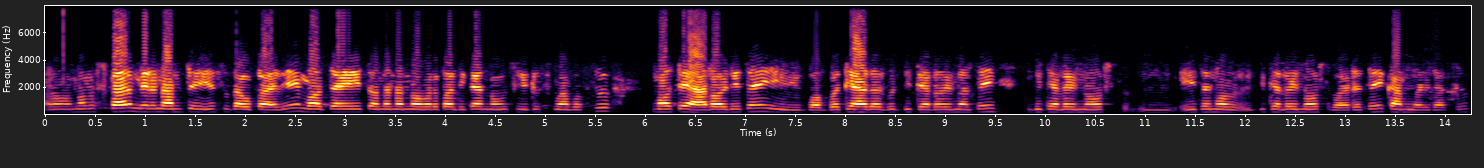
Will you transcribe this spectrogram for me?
नमस्कार मेरो नाम चाहिँ यसुदा उपाध्याय म चाहिँ चन्दना नगरपालिका नौ सिडुसमा बस्छु म चाहिँ हाल अहिले चाहिँ भगवती आधारभूत विद्यालयमा चाहिँ विद्यालय नर्स न- विद्यालय नर्स भएर चाहिँ काम गरिरहेको छु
